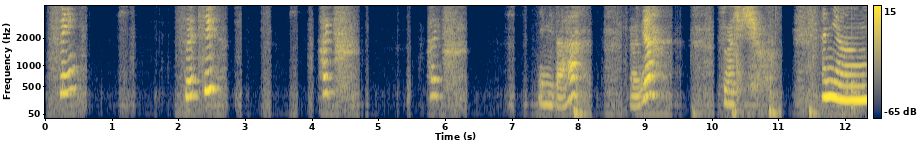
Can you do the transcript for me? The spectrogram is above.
스윙 스네치 하이풀 하이풀입니다. 그러면 수고하십시오. 안녕.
